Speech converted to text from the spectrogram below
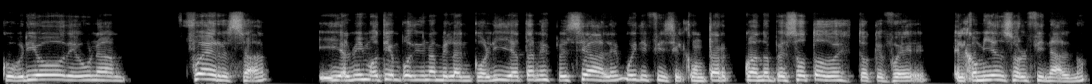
cubrió de una fuerza y al mismo tiempo de una melancolía tan especial. Es muy difícil contar cuando empezó todo esto que fue el comienzo, el final, ¿no?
